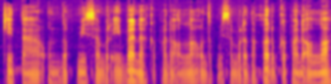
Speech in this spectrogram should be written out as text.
kita untuk bisa beribadah kepada Allah, untuk bisa bertakarub kepada Allah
